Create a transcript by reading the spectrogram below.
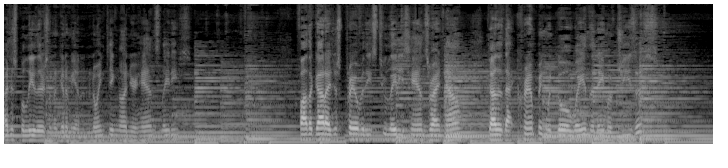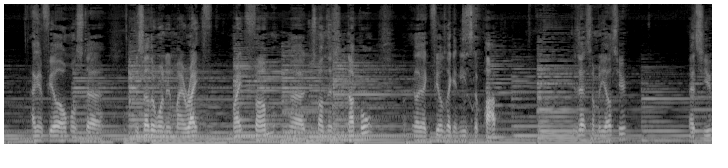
I just believe there's going to be an anointing on your hands, ladies. Father God, I just pray over these two ladies' hands right now. God, that that cramping would go away in the name of Jesus. I can feel almost uh, this other one in my right right thumb, uh, just on this knuckle. Like feels like it needs to pop. Is that somebody else here? That's you.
